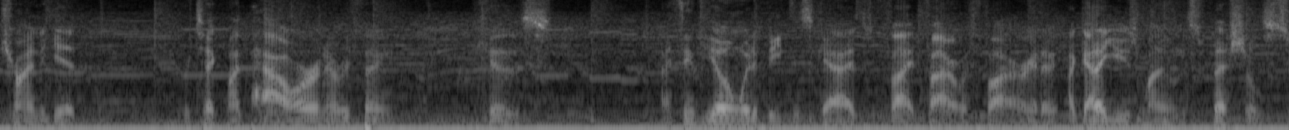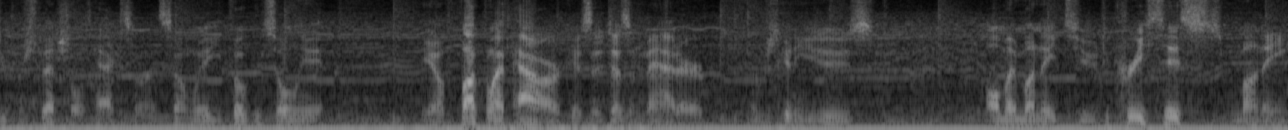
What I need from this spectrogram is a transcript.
trying to get protect my power and everything because I think the only way to beat this guy is to fight fire with fire. I gotta I gotta use my own special super special attacks on it. So I'm gonna focus only you know, fuck my power because it doesn't matter. I'm just gonna use all my money to decrease his money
